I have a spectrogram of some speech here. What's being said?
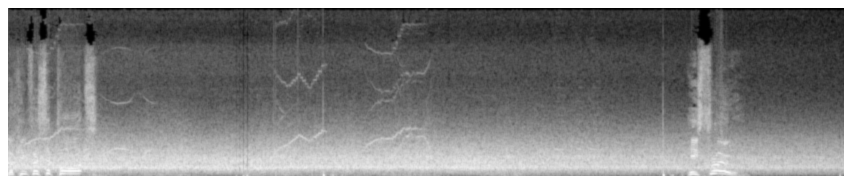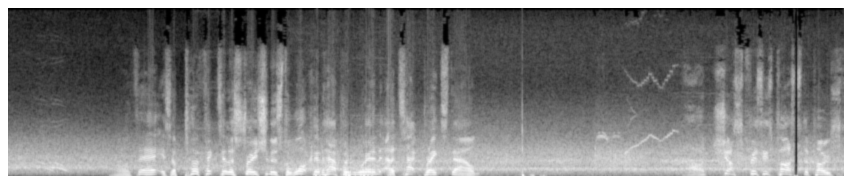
Looking for support. He's through. Oh, there is a perfect illustration as to what can happen when an attack breaks down. Oh, just fizzes past the post.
